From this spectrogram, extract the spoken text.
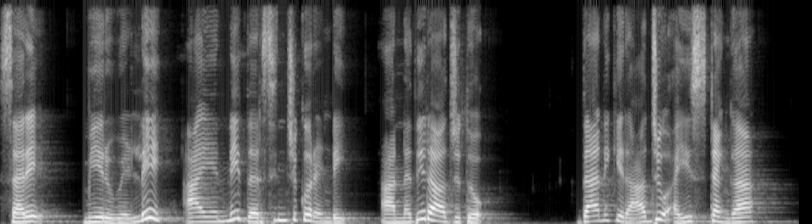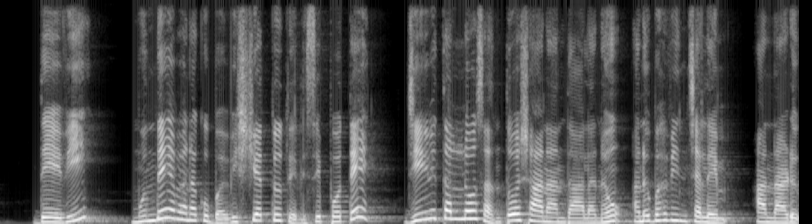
సరే మీరు వెళ్ళి ఆయన్ని దర్శించుకురండి అన్నది రాజుతో. దానికి రాజు అయిష్టంగా. దేవి ముందే మనకు భవిష్యత్తు తెలిసిపోతే జీవితంలో సంతోషానందాలను అనుభవించలేం అన్నాడు.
